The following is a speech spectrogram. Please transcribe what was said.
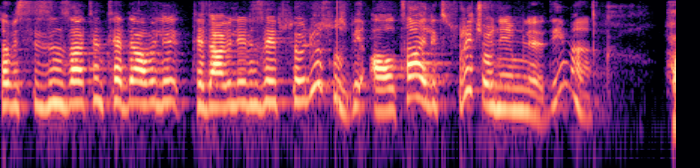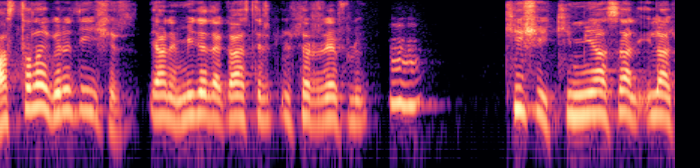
Tabii sizin zaten tedavili, tedavilerinizi hep söylüyorsunuz. Bir 6 aylık süreç önemli değil mi? Hastalığa göre değişir. Yani midede gastrit, ülser, reflü. Kişi kimyasal ilaç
